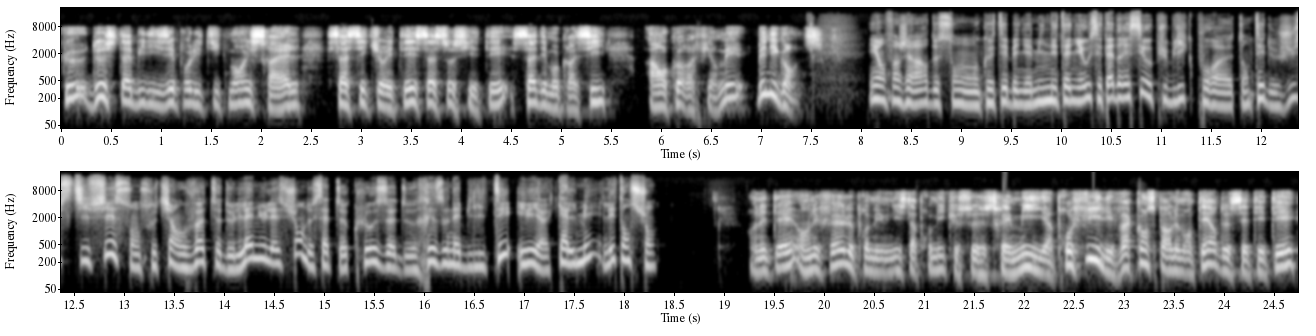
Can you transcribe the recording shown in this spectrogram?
que de stabiliser politiquement Israël, sa sécurité, sa société, sa démocratie, a encore affirmé Benny Gantz. Et enfin, Gérard, de son côté, Benjamin Netanyahou s'est adressé au public pour euh, tenter de justifier son soutien au vote de l'annulation de cette clause de raisonnabilité et euh, calmer les tensions. En, en effet, le Premier ministre a promis que ce serait mis à profit les vacances parlementaires de cet été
